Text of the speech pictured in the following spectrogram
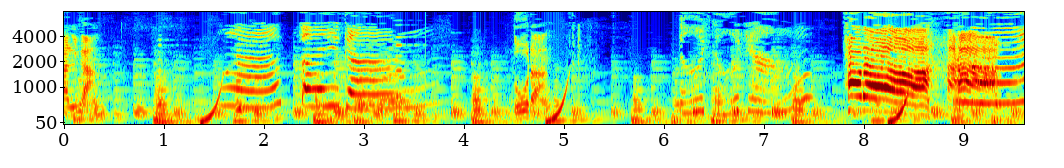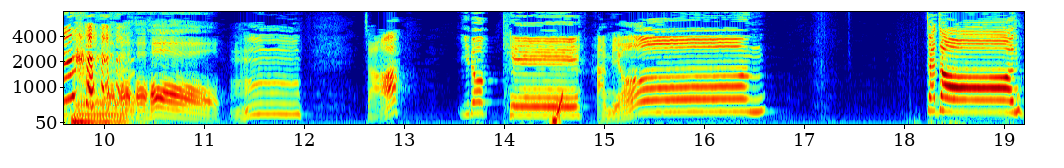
빨강, 와, 빨강. 노랑, 또 노랑. 파랑. 호호호호. 음. 자, 이렇게 하면 짜잔!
